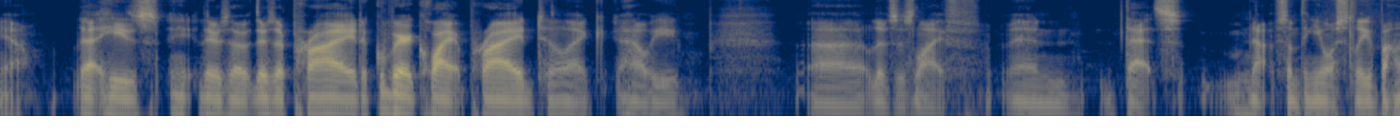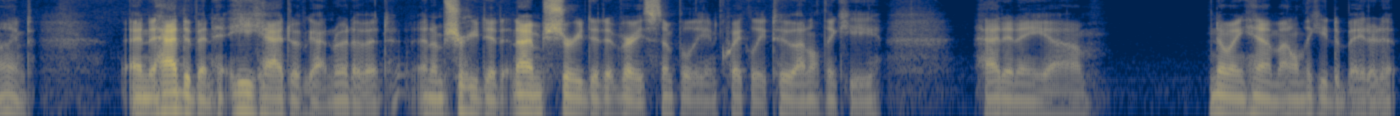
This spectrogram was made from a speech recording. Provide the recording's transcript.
Yeah that he's he, there's a there's a pride a very quiet pride to like how he uh, lives his life and that's not something he wants to leave behind and it had to have been he had to have gotten rid of it and i'm sure he did it and i'm sure he did it very simply and quickly too i don't think he had any um, knowing him i don't think he debated it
